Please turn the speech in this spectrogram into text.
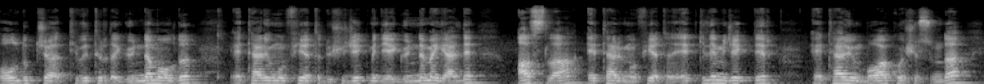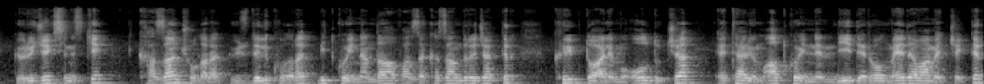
Oldukça Twitter'da gündem oldu. Ethereum'un fiyatı düşecek mi diye gündeme geldi. Asla Ethereum'un fiyatını etkilemeyecektir. Ethereum boğa koşusunda göreceksiniz ki kazanç olarak, yüzdelik olarak Bitcoin'den daha fazla kazandıracaktır. Kripto alemi oldukça Ethereum altcoin'lerin lideri olmaya devam edecektir.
